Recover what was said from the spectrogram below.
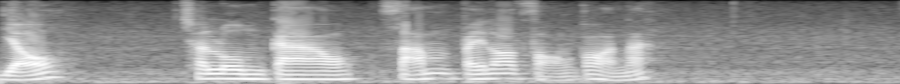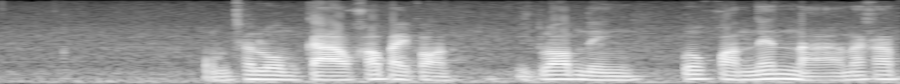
เดี๋ยวฉโลมกาวซ้ำไปรอบสองก่อนนะ ผมฉโลมกาวเข้าไปก่อน อีกรอบหนึ่งเพื่อความแน่นหนานะครับ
